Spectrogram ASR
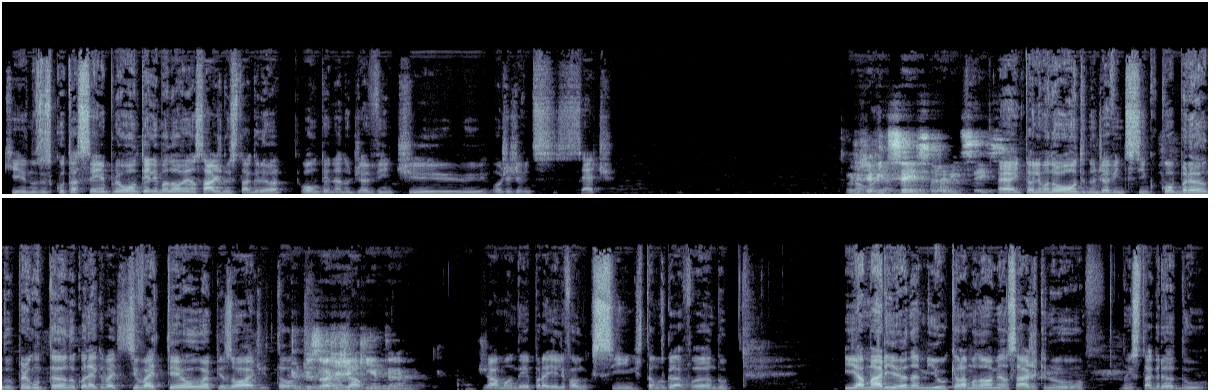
que nos escuta sempre. Ontem ele mandou uma mensagem no Instagram. Ontem, né? No dia 20. Hoje é dia 27? Hoje é dia 26. Hoje é 26. É, então ele mandou ontem, no dia 25, cobrando, perguntando quando é que vai, se vai ter o episódio. Então, o episódio já, de quinta, né? Já mandei para ele falando que sim, estamos gravando. E a Mariana Mil, que ela mandou uma mensagem aqui no, no Instagram do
